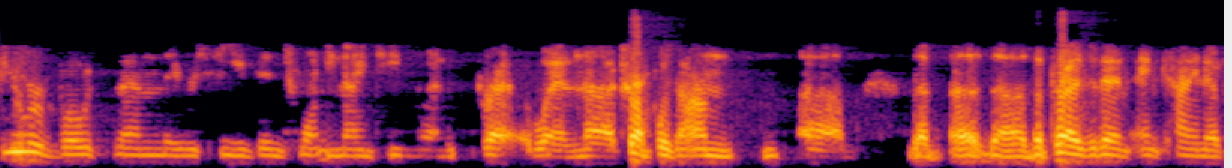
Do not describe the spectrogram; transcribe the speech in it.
fewer votes than they received in 2019 when when uh, Trump was on um, the, uh, the the president and kind of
